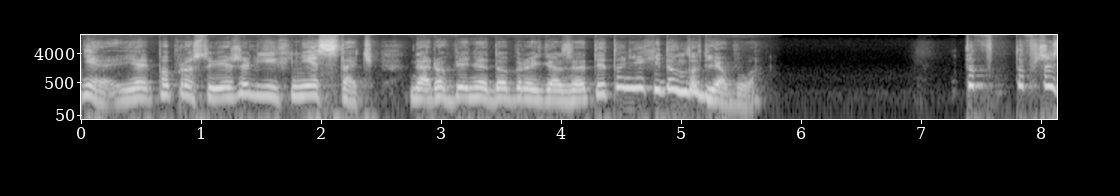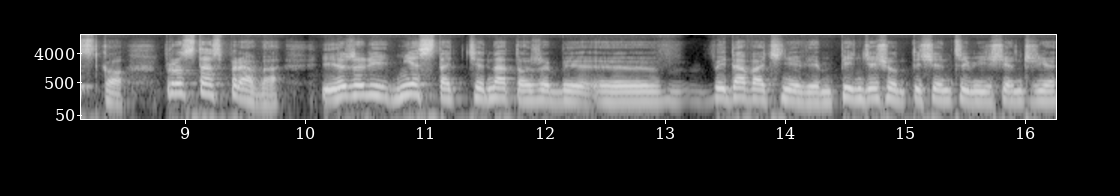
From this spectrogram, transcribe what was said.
Nie, po prostu jeżeli ich nie stać na robienie dobrej gazety, to niech idą do diabła. To, to wszystko. Prosta sprawa. Jeżeli nie stać cię na to, żeby wydawać, nie wiem, 50 tysięcy miesięcznie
